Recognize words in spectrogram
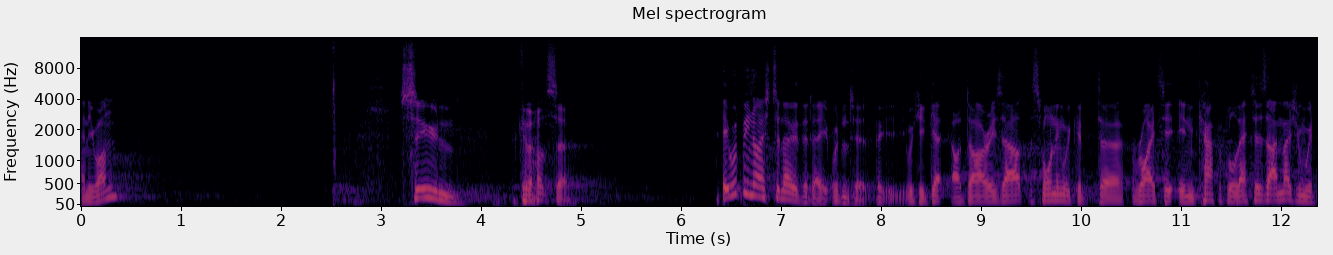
Anyone? Soon. Good answer. It would be nice to know the date, wouldn't it? We could get our diaries out this morning. We could uh, write it in capital letters. I imagine we'd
